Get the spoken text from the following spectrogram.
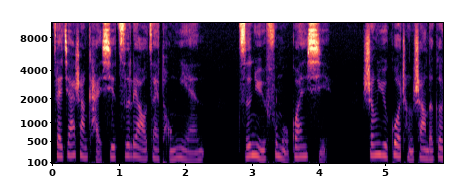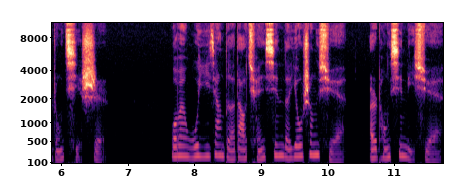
再加上凯西资料在童年、子女父母关系、生育过程上的各种启示，我们无疑将得到全新的优生学、儿童心理学、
